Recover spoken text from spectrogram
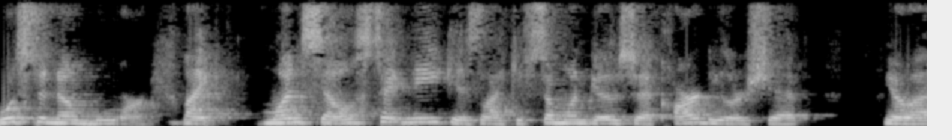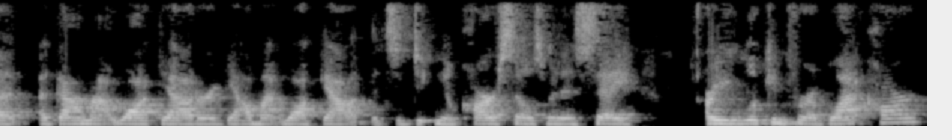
wants to know more. Like one sales technique is like if someone goes to a car dealership, you know, a, a guy might walk out or a gal might walk out that's a you know car salesman and say, "Are you looking for a black car?"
